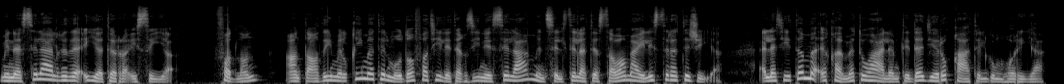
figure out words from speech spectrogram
من السلع الغذائية الرئيسية فضلا عن تعظيم القيمة المضافة لتخزين السلع من سلسلة الصوامع الاستراتيجية التي تم إقامتها على امتداد رقعة الجمهورية.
